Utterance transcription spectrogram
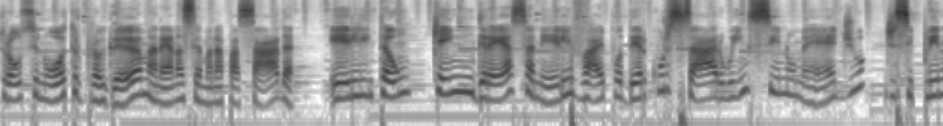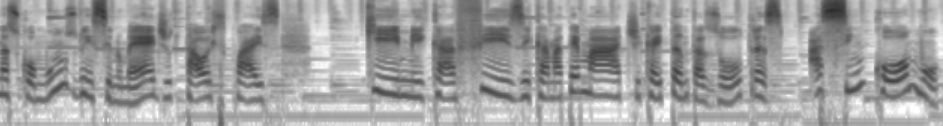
trouxe no outro programa, né, na semana passada, ele então quem ingressa nele vai poder cursar o ensino médio, disciplinas comuns do ensino médio, tais quais química, física, matemática e tantas outras, assim como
